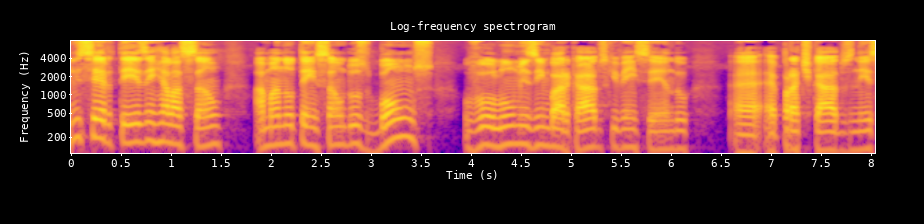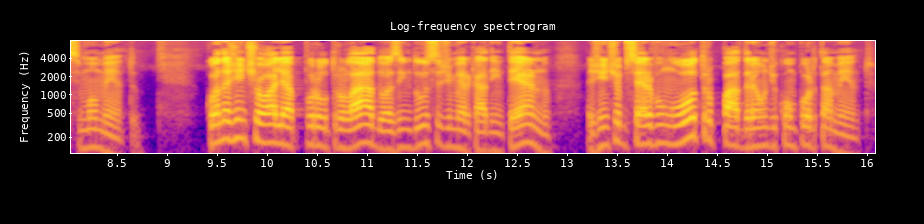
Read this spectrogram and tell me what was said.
incerteza em relação à manutenção dos bons volumes embarcados que vêm sendo é, é, praticados nesse momento. Quando a gente olha, por outro lado, as indústrias de mercado interno, a gente observa um outro padrão de comportamento.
